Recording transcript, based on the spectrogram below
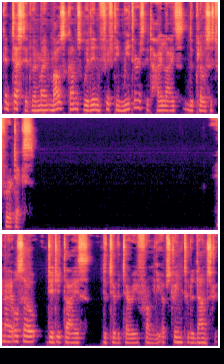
Can test it. When my mouse comes within 15 meters, it highlights the closest vertex. And I also digitize the tributary from the upstream to the downstream.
